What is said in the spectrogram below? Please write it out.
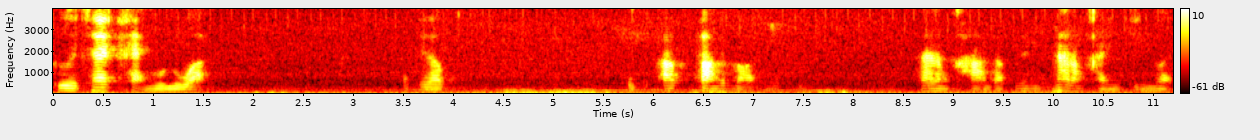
คือแช่แข็งรัวๆโอเคครับ พักตามเรียบร้อยน่าลำคาญครับนี่น่าลำคาญจริงๆด้วย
